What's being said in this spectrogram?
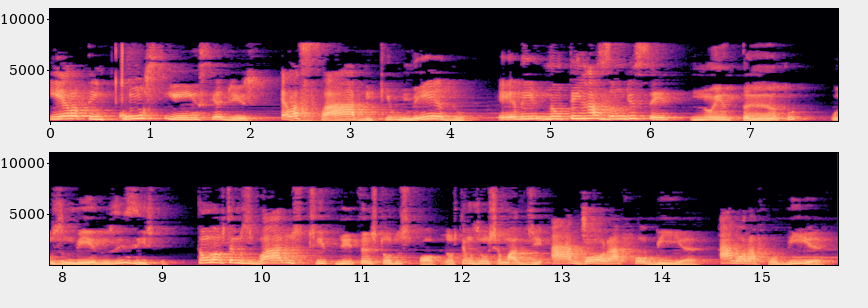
E ela tem consciência disso. Ela sabe que o medo, ele não tem razão de ser. No entanto, os medos existem. Então nós temos vários tipos de transtornos fóbicos. Nós temos um chamado de agorafobia. Agorafobia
